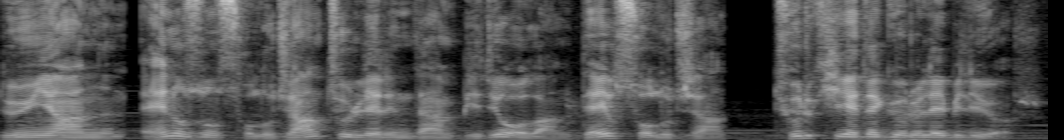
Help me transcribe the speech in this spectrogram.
Dünyanın en uzun solucan türlerinden biri olan dev solucan Türkiye'de görülebiliyor.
